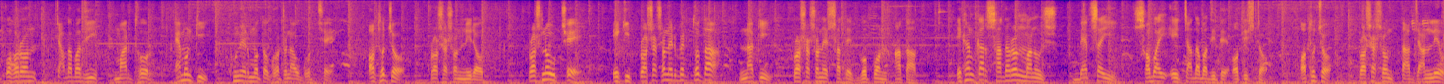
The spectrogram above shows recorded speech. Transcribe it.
অপহরণ, চাঁদাবাজি, মারধর, এমনকি খুনের মতো ঘটনাও ঘটছে। অথচ প্রশাসন নীরব। প্রশ্ন উঠছে, এ কি প্রশাসনের ব্যর্থতা নাকি প্রশাসনের সাথে গোপন আতাত। এখানকার সাধারণ মানুষ, ব্যবসায়ী, সবাই এই চাঁদাবাজিতে অতিষ্ঠ। অথচ প্রশাসন তা জানলেও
